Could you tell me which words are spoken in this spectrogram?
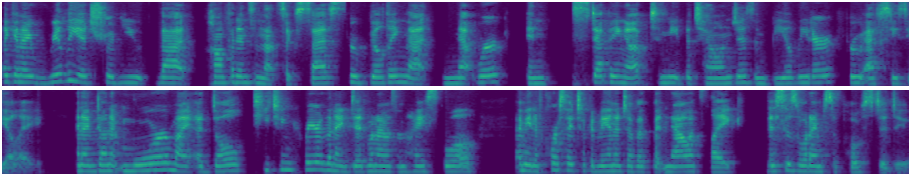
Like, and I really attribute that confidence and that success through building that network and stepping up to meet the challenges and be a leader through FCCLA. And I've done it more my adult teaching career than I did when I was in high school. I mean, of course, I took advantage of it, but now it's like, this is what I'm supposed to do.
